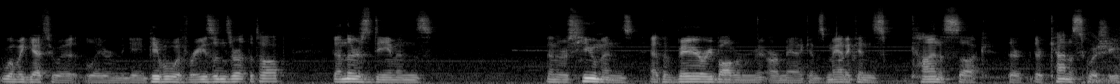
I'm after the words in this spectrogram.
when we get to it later in the game, people with reasons are at the top. Then there's demons. Then there's humans. At the very bottom are mannequins. Mannequins kind of suck. They're they're kind of squishy.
